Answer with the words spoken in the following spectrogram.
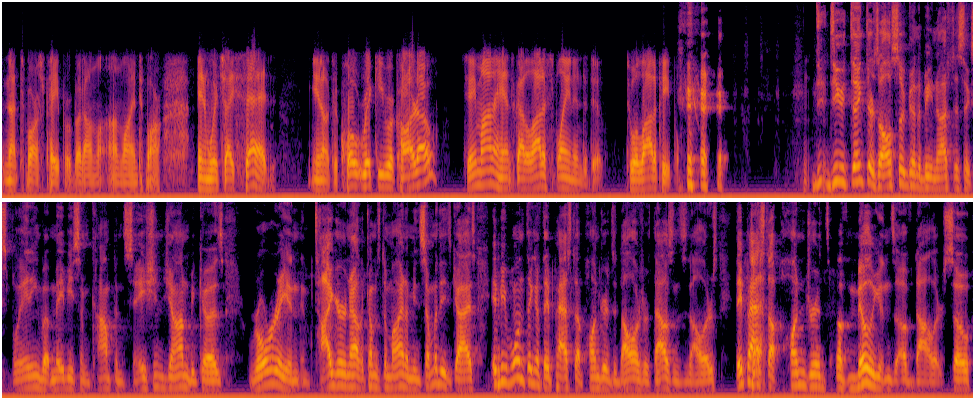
not tomorrow's paper, but on, online tomorrow, in which I said, you know, to quote Ricky Ricardo, Jay Monahan's got a lot of explaining to do to a lot of people. do, do, you think there's also going to be not just explaining, but maybe some compensation, John? Because Rory and, and, Tiger now that comes to mind. I mean, some of these guys, it'd be one thing if they passed up hundreds of dollars or thousands of dollars. They passed up hundreds of millions of dollars. So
